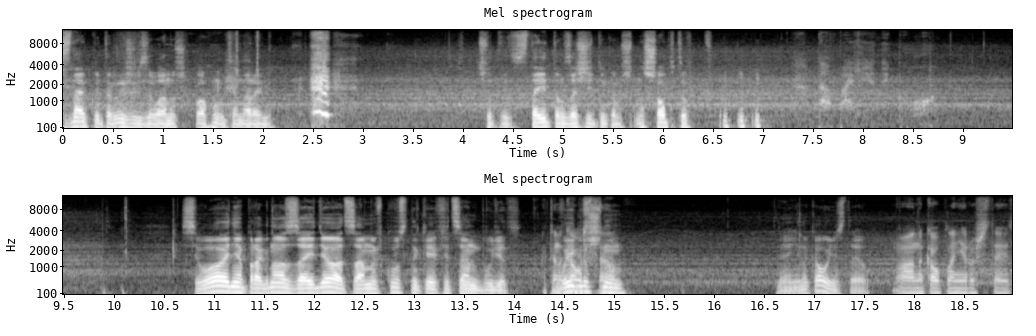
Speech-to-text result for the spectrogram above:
Знаю, какой-то рыжий Зиванушек, по-моему, у тебя на раме. Что-то стоит там защитником на шепту. Сегодня прогноз зайдет, самый вкусный коэффициент будет. А ты на кого Выигрышным. Я ни на кого не ставил. ставил? А на кого планируешь ставить?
